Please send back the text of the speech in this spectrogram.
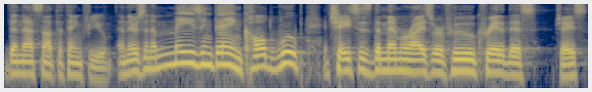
then that's not the thing for you. And there's an amazing thing called WOOP. Chase is the memorizer of who created this. Chase?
